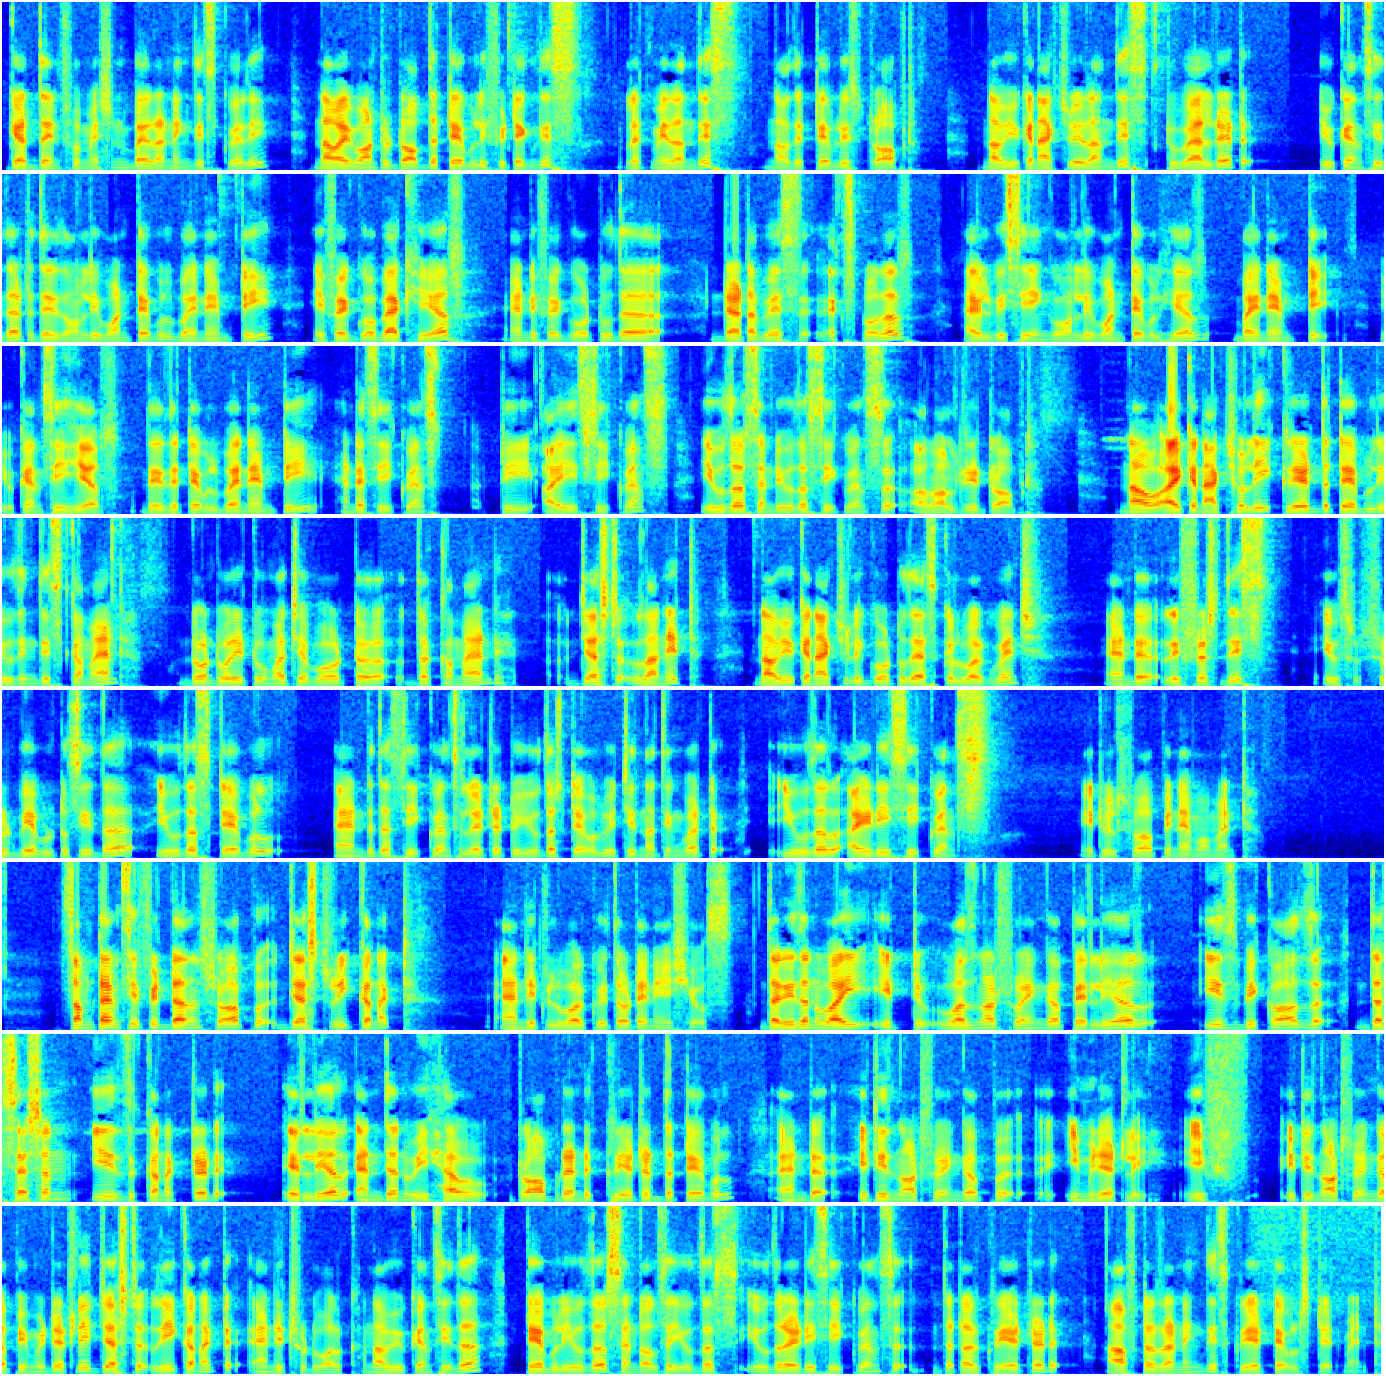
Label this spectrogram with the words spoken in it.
get the information by running this query. Now I want to drop the table. If you take this let me run this. Now the table is dropped. Now you can actually run this to validate. You can see that there is only one table by name t. If i go back here and if i go to the database explorer i will be seeing only one table here by name t you can see here there is a table by name t and a sequence ti sequence users and user sequence are already dropped now i can actually create the table using this command don't worry too much about uh, the command just run it now you can actually go to the SQL workbench and uh, refresh this. You should be able to see the users table and the sequence related to users table which is nothing but user ID sequence. It will show up in a moment. Sometimes if it doesn't show up, just reconnect and it will work without any issues. The reason why it was not showing up earlier is because the session is connected earlier and then we have dropped and created the table and it is not showing up immediately. If it is not showing up immediately, just reconnect and it should work. Now you can see the table users and also users user ID sequence that are created after running this create table statement.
